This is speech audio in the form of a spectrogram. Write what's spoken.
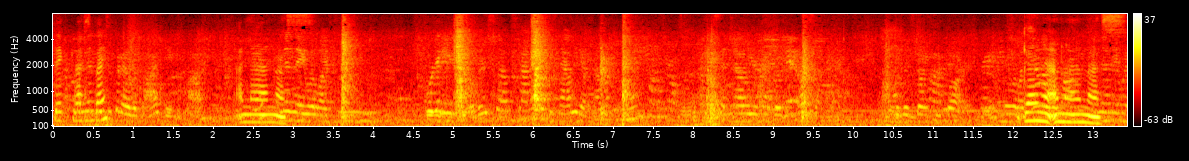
take last then time? they took it out of the bag, they forgot. And Ananas. then they were like, we're going to use the older stuff kind of because now we don't know anything. And I said, no, you're going to go to the press center because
